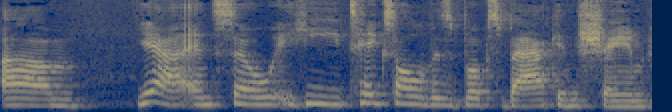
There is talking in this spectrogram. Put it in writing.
Um, yeah, and so he takes all of his books back in shame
